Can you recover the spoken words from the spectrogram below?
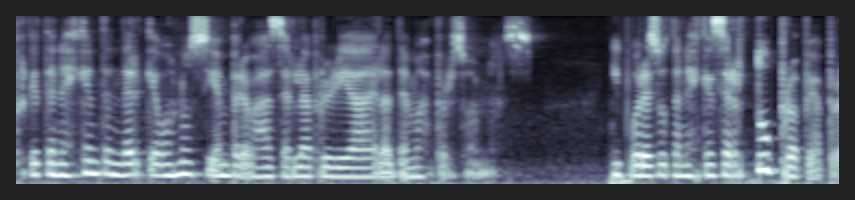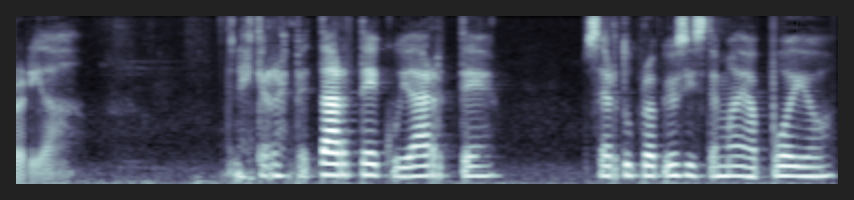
Porque tenés que entender que vos no siempre vas a ser la prioridad de las demás personas. Y por eso tenés que ser tu propia prioridad. Tenés que respetarte, cuidarte, ser tu propio sistema de apoyo.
